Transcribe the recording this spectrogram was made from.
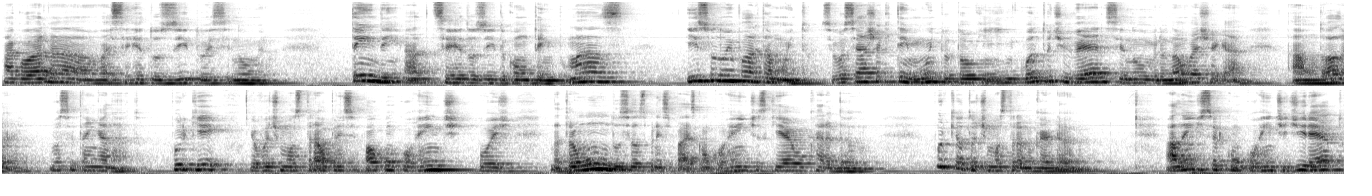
agora vai ser reduzido esse número tendem a ser reduzido com o tempo, mas isso não importa muito. Se você acha que tem muito token e enquanto tiver esse número não vai chegar a um dólar, você está enganado. Por quê? Eu vou te mostrar o principal concorrente hoje da Tron, um dos seus principais concorrentes, que é o Cardano. Por que eu estou te mostrando o Cardano? Além de ser concorrente direto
